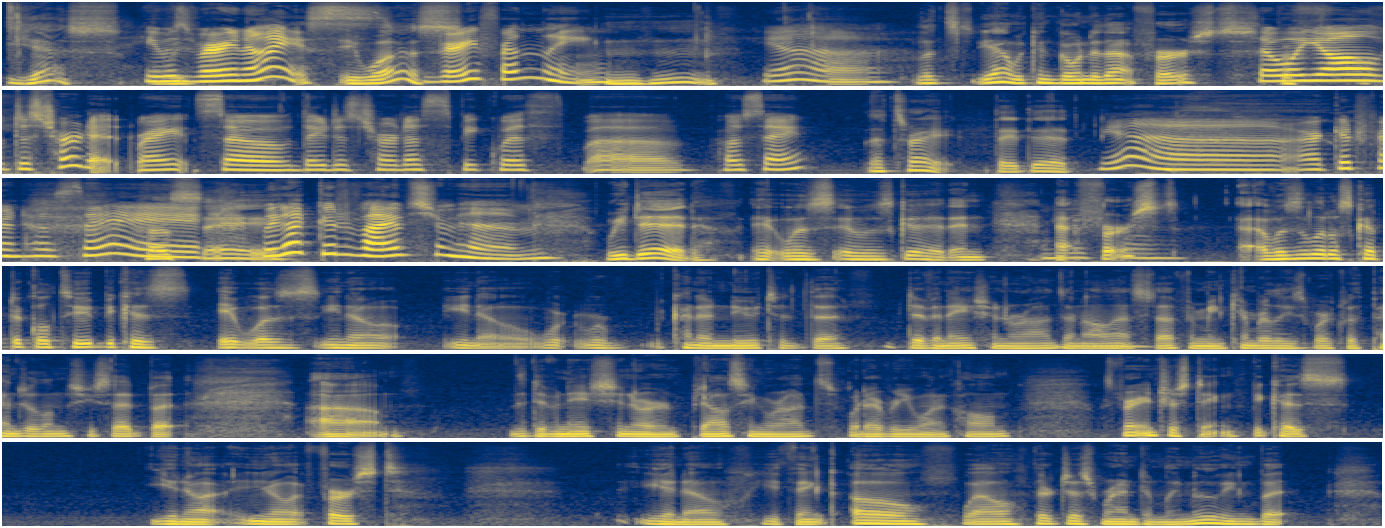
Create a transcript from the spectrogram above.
yes. He was very nice. He was. very friendly. Mm-hmm. Yeah. Let's. Yeah, we can go into that first. So well, y'all just heard it, right? So they just heard us speak with uh, Jose. That's right. They did. Yeah, our good friend Jose. Jose. We got good vibes from him. We did. It was. It was good. And at first, I was a little skeptical too because it was. You know. You know, we're, we're kind of new to the divination rods and all that Mhm. stuff. I mean, Kimberly's worked with pendulums, she said, but um, the divination or dowsing rods, whatever you want to call them, was very interesting because, you know, you know, at first, you know, you think, oh, well, they're just randomly moving, but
